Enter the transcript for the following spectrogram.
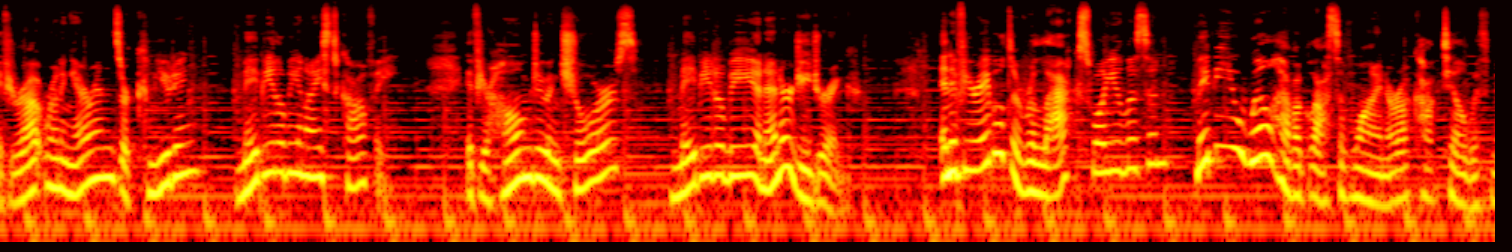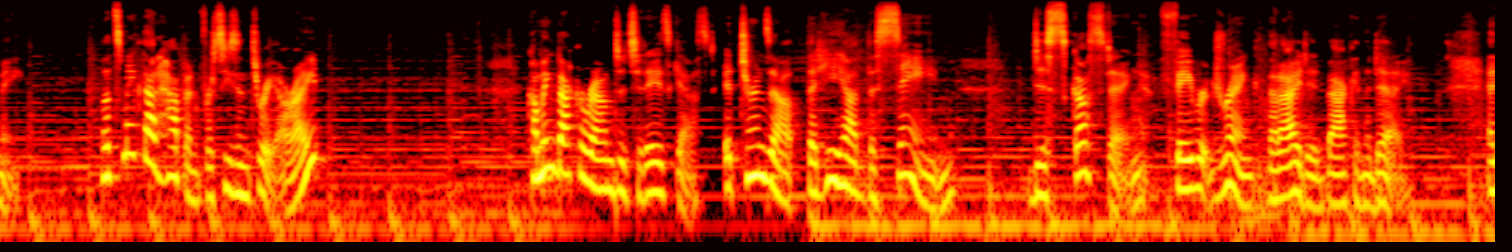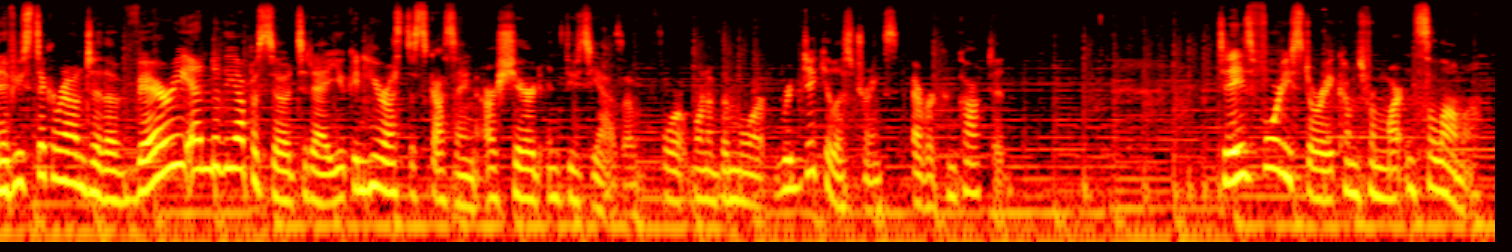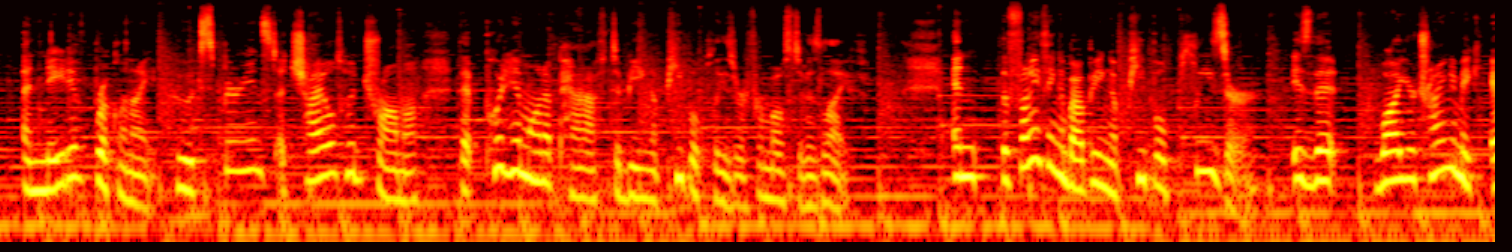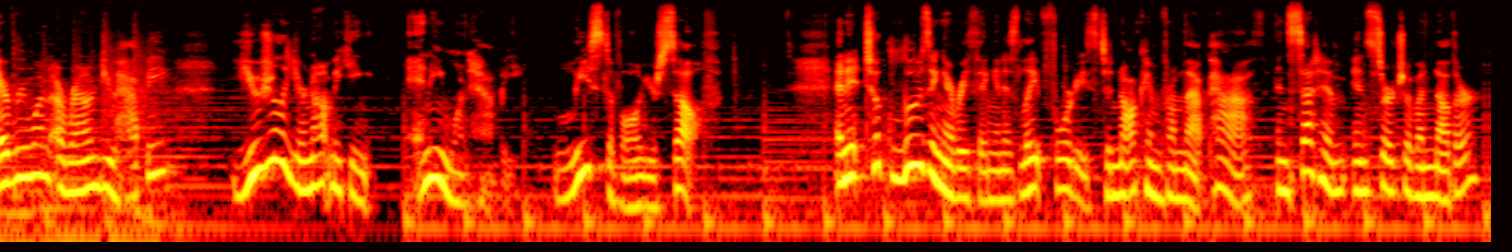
If you're out running errands or commuting, maybe it'll be an iced coffee. If you're home doing chores, maybe it'll be an energy drink. And if you're able to relax while you listen, maybe you will have a glass of wine or a cocktail with me. Let's make that happen for season three, all right? Coming back around to today's guest, it turns out that he had the same disgusting favorite drink that I did back in the day. And if you stick around to the very end of the episode today, you can hear us discussing our shared enthusiasm for one of the more ridiculous drinks ever concocted. Today's 40 story comes from Martin Salama, a native Brooklynite who experienced a childhood trauma that put him on a path to being a people pleaser for most of his life. And the funny thing about being a people pleaser is that while you're trying to make everyone around you happy, usually you're not making anyone happy least of all yourself. And it took losing everything in his late 40s to knock him from that path and set him in search of another,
